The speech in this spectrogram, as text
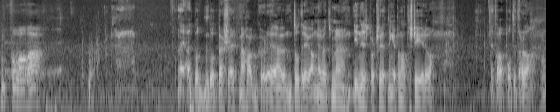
For hva da? Nei, Jeg har gått, gått berserk med hagle to-tre ganger vet du, med inn i sportsforretninger på natterstid. Og... Dette var på 80-tallet, da.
